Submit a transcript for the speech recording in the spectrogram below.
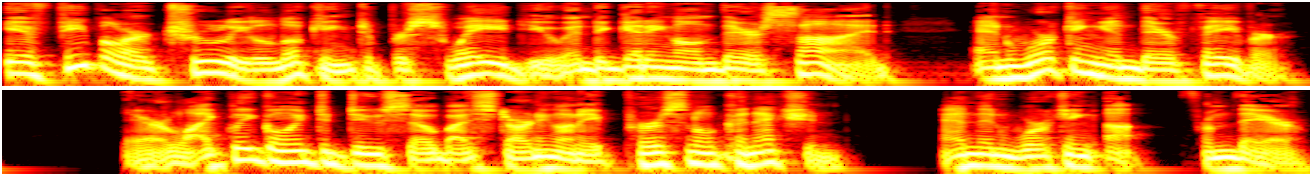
If people are truly looking to persuade you into getting on their side and working in their favor, they are likely going to do so by starting on a personal connection and then working up from there.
